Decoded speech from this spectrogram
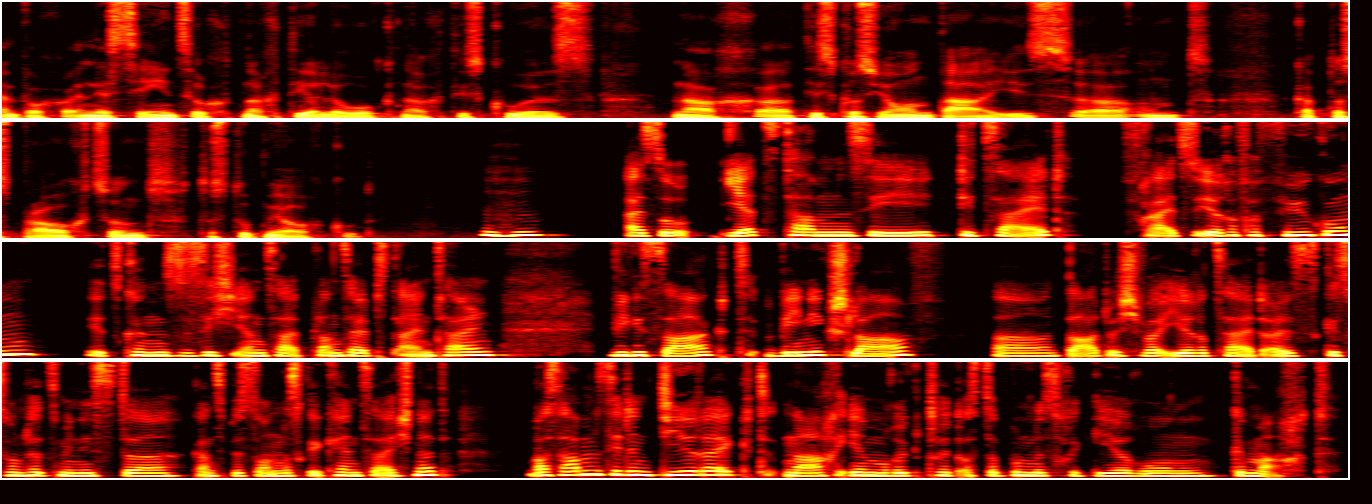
einfach eine Sehnsucht nach Dialog, nach Diskurs, nach äh, Diskussion da ist. Äh, und ich glaube, das braucht's und das tut mir auch gut. Mhm. Also jetzt haben Sie die Zeit frei zu Ihrer Verfügung, Jetzt können Sie sich Ihren Zeitplan selbst einteilen. Wie gesagt, wenig Schlaf. Dadurch war Ihre Zeit als Gesundheitsminister ganz besonders gekennzeichnet. Was haben Sie denn direkt nach Ihrem Rücktritt aus der Bundesregierung gemacht?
